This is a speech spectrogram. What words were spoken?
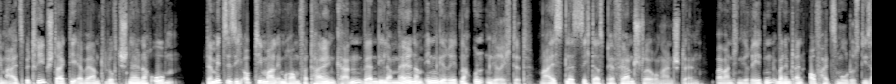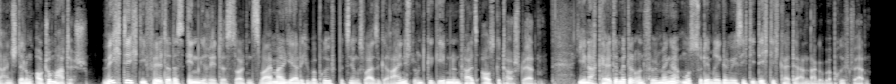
Im Heizbetrieb steigt die erwärmte Luft schnell nach oben. Damit sie sich optimal im Raum verteilen kann, werden die Lamellen am Innengerät nach unten gerichtet. Meist lässt sich das per Fernsteuerung einstellen. Bei manchen Geräten übernimmt ein Aufheizmodus diese Einstellung automatisch. Wichtig, die Filter des Innengerätes sollten zweimal jährlich überprüft bzw. gereinigt und gegebenenfalls ausgetauscht werden. Je nach Kältemittel und Füllmenge muss zudem regelmäßig die Dichtigkeit der Anlage überprüft werden.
